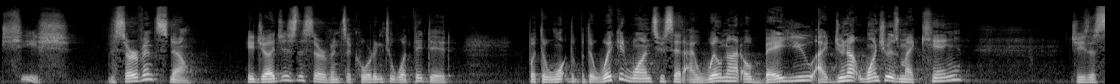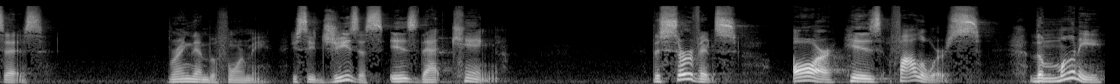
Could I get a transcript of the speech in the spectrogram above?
Sheesh. The servants? No. He judges the servants according to what they did. But the, the wicked ones who said, I will not obey you, I do not want you as my king, Jesus says, Bring them before me. You see, Jesus is that king. The servants are his followers. The money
